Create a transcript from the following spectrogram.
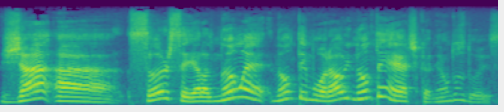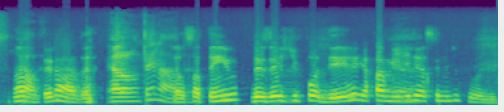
Já a Cersei, ela não é, não tem moral e não tem ética, nenhum dos dois. Não, ela, não tem nada. Ela não tem nada. Ela só tem o desejo é. de poder e a família é. acima de tudo.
